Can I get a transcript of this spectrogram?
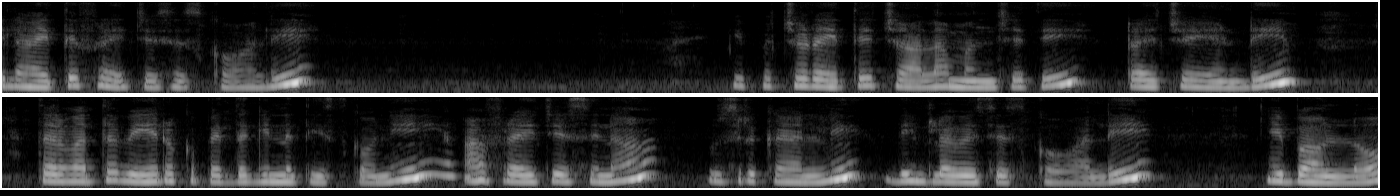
ఇలా అయితే ఫ్రై చేసేసుకోవాలి. ఈ పచ్చడి అయితే చాలా మంచిది. ట్రై చేయండి. తర్వాత వేరొక పెద్ద గిన్నె తీసుకొని ఆ ఫ్రై చేసిన ఉసిరికాయల్ని దీంట్లో వేసేసుకోవాలి. ఈ బౌల్లో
